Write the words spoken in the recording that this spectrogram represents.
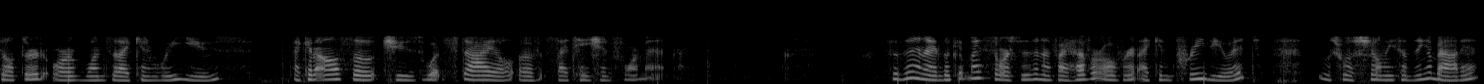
filtered or ones that I can reuse. I can also choose what style of citation format. So then I look at my sources, and if I hover over it, I can preview it, which will show me something about it.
